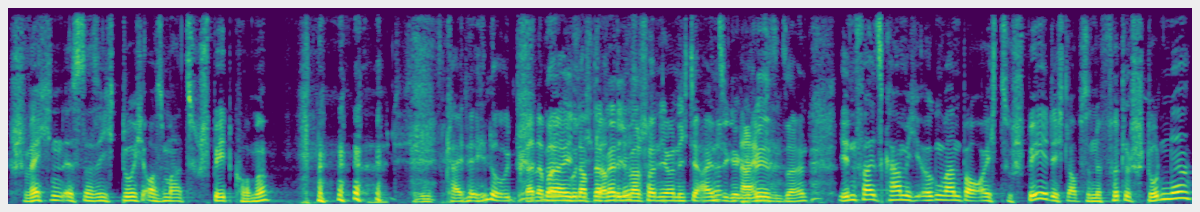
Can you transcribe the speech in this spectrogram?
Schwächen ist, dass ich durchaus mal zu spät komme. ich habe jetzt keine Erinnerung dran, aber Nein, ich glaube, da werde ich wahrscheinlich auch nicht der Einzige Nein. gewesen sein. Jedenfalls kam ich irgendwann bei euch zu spät, ich glaube so eine Viertelstunde.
